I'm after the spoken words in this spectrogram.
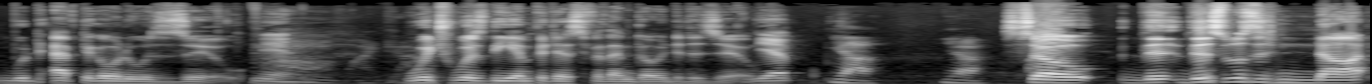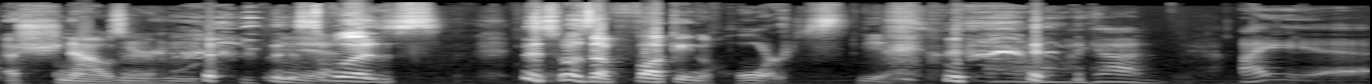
would have to go into a zoo, yeah which was the impetus for them going to the zoo. yep Yeah, yeah. So th- this was not a schnauzer. this Yeah. was this was a fucking horse. yeah Oh my god. I uh,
